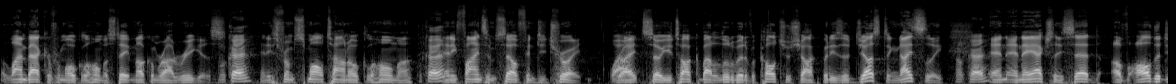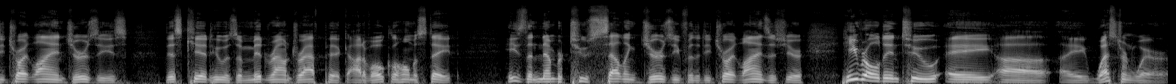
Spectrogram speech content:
A linebacker from Oklahoma State, Malcolm Rodriguez. Okay. and he's from small town Oklahoma. Okay. and he finds himself in Detroit. Wow. Right, so you talk about a little bit of a culture shock, but he's adjusting nicely. Okay. And and they actually said of all the Detroit Lion jerseys, this kid who was a mid-round draft pick out of Oklahoma State, He's the number two selling jersey for the Detroit Lions this year. He rolled into a uh, a Western wear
